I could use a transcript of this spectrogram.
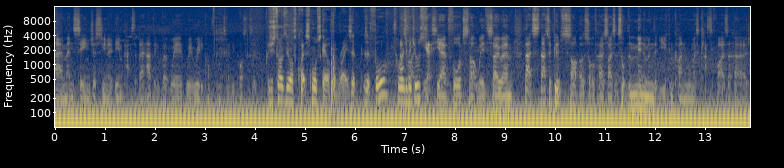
um, and seeing just you know the impacts that they're having. But we're we're really confident it's going to be positive. Because you started off quite small scale, right? Is it is it four four That's individuals? right. Yes, yeah, four to start with. So um, that's that's a good uh, sort of herd size. That's sort of the minimum that you can kind of almost classify as a herd.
